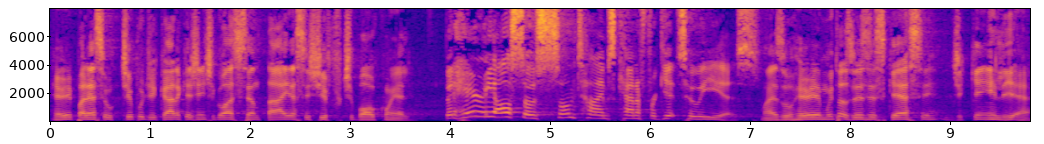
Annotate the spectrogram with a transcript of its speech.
Harry parece o tipo de cara que a gente gosta de sentar e assistir futebol com ele. But Harry also sometimes kind of forgets who he is. Mas o Harry muitas vezes esquece de quem ele é.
